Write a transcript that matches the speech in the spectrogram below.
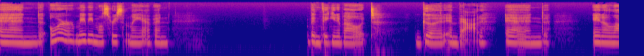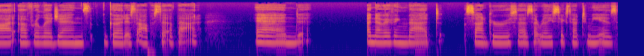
And or maybe most recently I've been been thinking about good and bad. And in a lot of religions, good is the opposite of bad. And another thing that Sadhguru says that really sticks out to me is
